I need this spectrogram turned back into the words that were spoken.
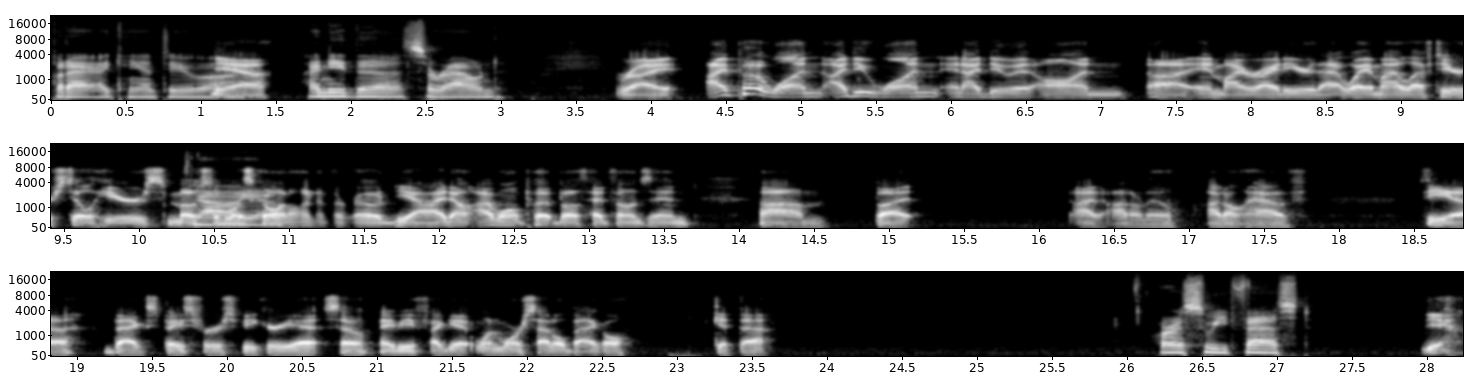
but I, I can't do. Uh, yeah, I need the surround. Right. I put one. I do one, and I do it on uh, in my right ear. That way, my left ear still hears most of Oh, what's yeah. going on in the road. Yeah, I don't. I won't put both headphones in. Um, but I I don't know. I don't have the uh, bag space for a speaker yet. So maybe if I get one more saddlebag, I'll get that. Or a sweet vest. Yeah,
